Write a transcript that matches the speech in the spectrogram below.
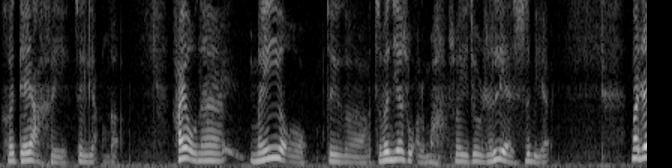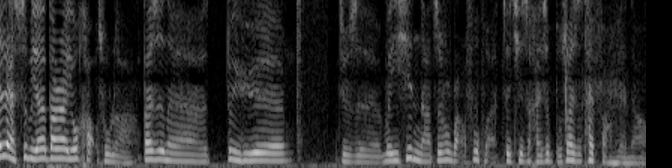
和典雅黑这两个，还有呢没有这个指纹解锁了嘛，所以就人脸识别。那人脸识别当然有好处了，但是呢，对于就是微信呐、支付宝付款，这其实还是不算是太方便的啊。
